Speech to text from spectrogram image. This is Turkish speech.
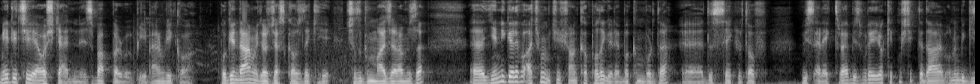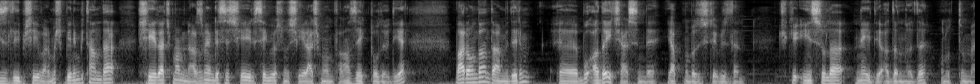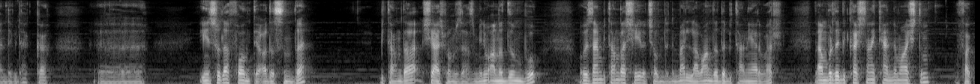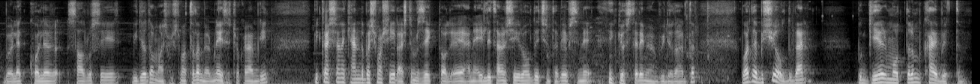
Medici'ye hoş geldiniz. Ruby, ben Rico. Bugün devam ediyoruz Just Cause'daki çılgın maceramıza. Ee, yeni görevi açmam için şu an kapalı görev. Bakın burada. Ee, The Secret of Vis Electra. Biz burayı yok etmiştik de daha onun bir gizli bir şey varmış. Benim bir tane daha şehir açmam lazım. Hem de siz şehri seviyorsunuz. Şehir açmam falan zevkli oluyor diye. Bari ondan devam edelim. Ee, bu ada içerisinde yapmamızı istiyor bizden. Çünkü Insula neydi adanın adı? Unuttum ben de bir dakika. Ee, Insula Fonte adasında bir tane daha şey açmamız lazım. Benim anladığım bu. O yüzden bir tane daha şehir açalım dedim. Ben Lavanda'da bir tane yer var. Ben burada birkaç tane kendime açtım. Ufak böyle koler salrosu videoda mı açmıştım hatırlamıyorum. Neyse çok önemli değil. Birkaç tane kendi başıma şehir açtım. Zevkli oluyor. Yani 50 tane şehir olduğu için tabii hepsini gösteremiyorum videolarda. Bu arada bir şey oldu. Ben bu gear modlarımı kaybettim.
